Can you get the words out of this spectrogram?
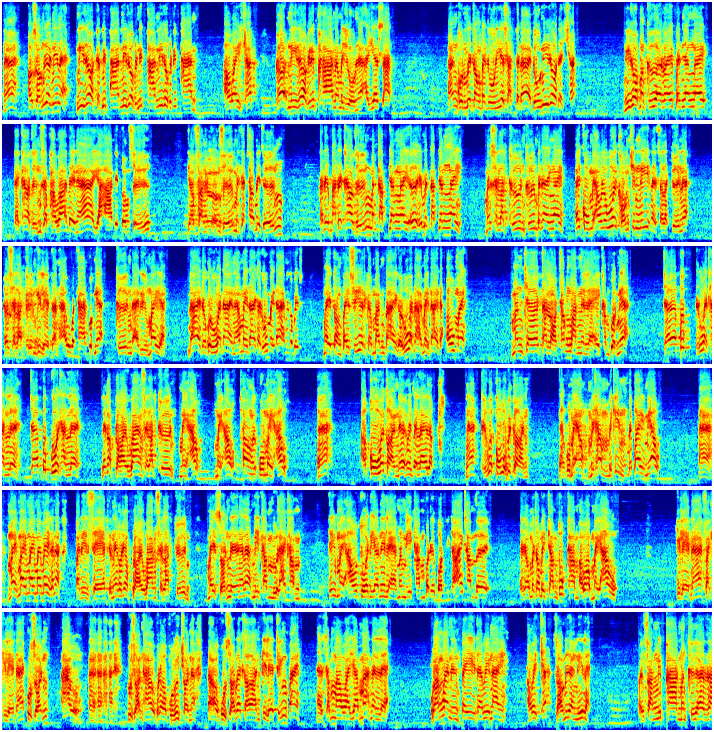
นะเอาสองเรื่องนี้แหละนิโรธกับนิพพานนิโรธกับนิพพานนิโรธกับนิพพาน เอาไว้ชัด ก็นิโรธกับนิพพานนะมาอยู่ในอริยสัจนั้นคุณไม่ต้องไปดูอริยสัจก็ได้ ดูนิโรธได้ชัด นิโรธมันคืออะไรเป็นยังไง แต่เข้าถึงสภาวะได้นะ อย่าอ่านในตรงสือ อย่าฟังในตรงสือมันจะเข้าไม่ถึงปฏิบัติให้เข้าถึงมันดับยังไง เออเห็นมันดับยังไง มันสลัดคืนคืนไปได้ไงไอ้กูไม่เอาล้วเว้ยของชิ้นนี้เนี่ยสลัดคืนเนี่ยแล้วสลัดคืนกิเลสตัณหาอุปทานพวกเนี้ยคืนได้หรือไม่อะได้เราก็รู้ว่าได้นะ ไม่ได้ก็รู้ไม่ได้ไม่ต้องไปไม่ต้องไปเสียดกับมันได้ก็รู้ว่าได้ไม่ได้แต่เอาไหมมันเจอตลอดทั้งวันนั่นแหละไอ้คำพวกเนี้ย เจอปุ๊บรู้ให้ทันเลย เจอปุ๊บรู้ให้ทันเลย แล้วก็ปล่อยวางสลัดคืน ไม่เอา ไม่เอา ท่องแล้วกูไม่เอานะเอากูไว้ก่อนเนอะไม่เป็นไรหรอกนะถือว่ากูไว้ก่อนนะกูไม่เอา ไม่ทำไม่กิน ไม่ไปไม่เอาอ่าไม่ไม่ไม่ไม่ไม่ก็นะปฏิเสธนนั้นเขาเรียกปล่อยวางสลัดคืน ไม่สนเลยงั้นแหละมีคำอยู่หลายคำที่ไม่เอาตัวเดียวนี่แหละ มันมีคำบริบทหลายคำเลย แต่เราไม่ต้องไปจำทุกคำเอาว่าไม่เอา กิเลสนะฝ่ายกิเลสนะกุศลเอากุศลเอาเพราะเราปุถุชนนะเราเอากุศลไว้ก่อนกิเลสทิ้งไปสัมมาวายามะนั่นแหละ หวังว่าหนึ่งปีทวินัย เอาไว้ชัดสองเรื่องนี้แหละ ไปฟังนิพพานมันคืออะไร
